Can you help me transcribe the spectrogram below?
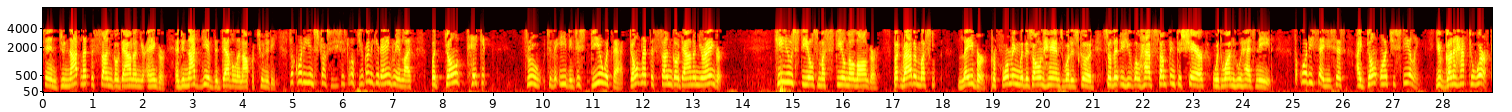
sin. Do not let the sun go down on your anger and do not give the devil an opportunity. Look what he instructs. He says, look, you're going to get angry in life, but don't take it through to the evening. Just deal with that. Don't let the sun go down on your anger. He who steals must steal no longer, but rather must labor, performing with his own hands what is good, so that he will have something to share with one who has need. Look what he says. He says, I don't want you stealing. You're going to have to work.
